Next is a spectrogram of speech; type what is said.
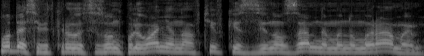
В Одесі відкрили сезон полювання на автівки з іноземними номерами.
